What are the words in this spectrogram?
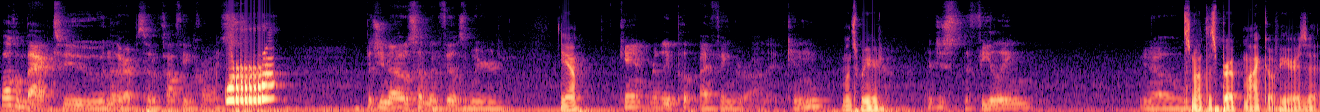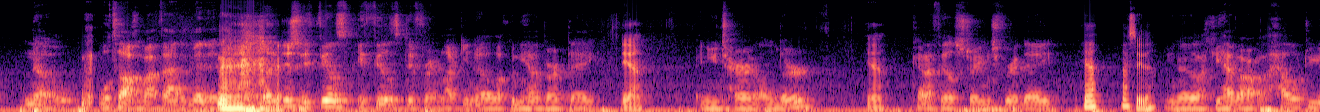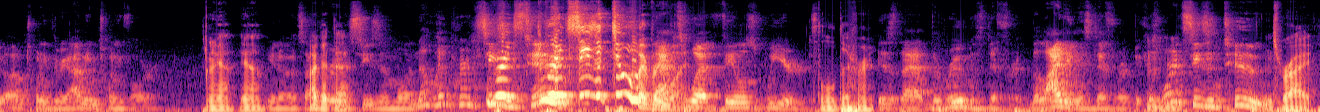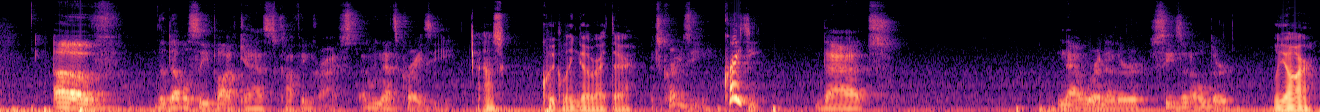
Welcome back to another episode of Coffee and Christ. But you know, something feels weird. Yeah. Can't really put my finger on it. Can you? What's weird? It just the feeling. You know. It's not this broke mic over here, is it? No, we'll talk about that in a minute. but it just it feels it feels different. Like you know, like when you have a birthday Yeah. and you turn older. Yeah. Kind of feels strange for a day. Yeah, I see that. You know, like you have a how old are you? I'm 23. I mean 24. Yeah, yeah. You know, it's I like get we're in that. season one. No, wait, we're in We're season in, two. we're in season two, everyone. That's what feels weird. it's a little different. Is that the room is different, the lighting is different because we're mm-hmm. in season two That's right. of the Double C podcast, Coffee and Christ. I mean, that's crazy. That's quick lingo right there. It's crazy Crazy. that now we're another season older. We are.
